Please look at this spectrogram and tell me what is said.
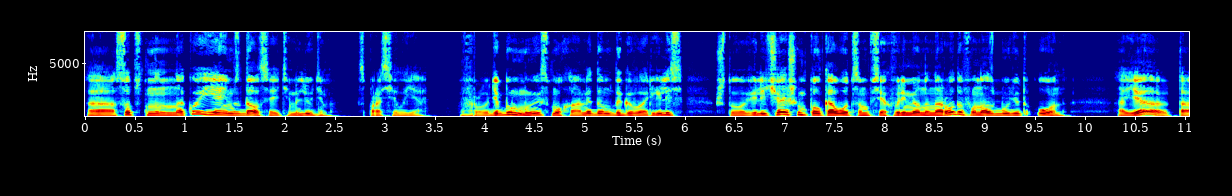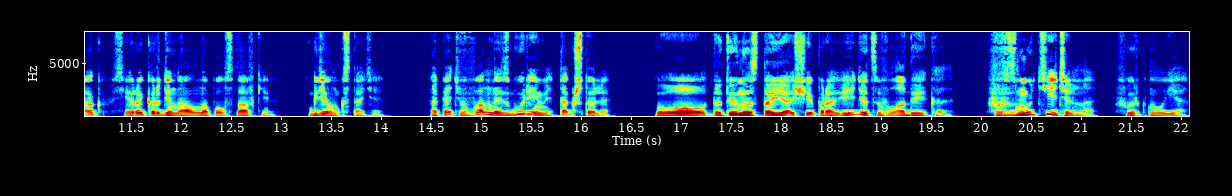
«А, собственно, на кой я им сдался этим людям?» — спросил я. Вроде бы мы с Мухаммедом договорились, что величайшим полководцем всех времен и народов у нас будет он, а я, так, серый кардинал на полставки. Где он, кстати? Опять в ванной с гуриями, так что ли? О, да ты настоящий провидец, владыка. Возмутительно, фыркнул я.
